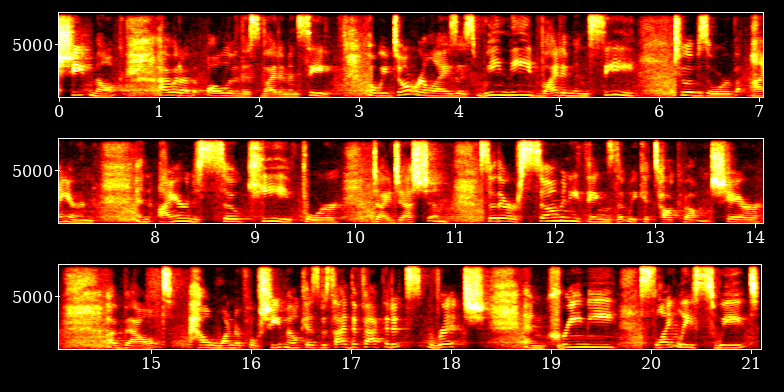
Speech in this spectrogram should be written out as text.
sheep milk, I would have all of this vitamin C. What we don't realize is we need vitamin C to absorb iron, and iron is so key for digestion. So there are so many things that we could talk about and share about how wonderful sheep milk is, beside the fact that it's rich and creamy, slightly sweet,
